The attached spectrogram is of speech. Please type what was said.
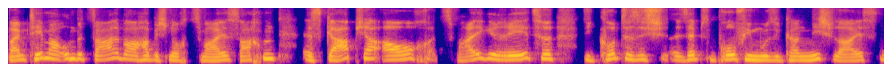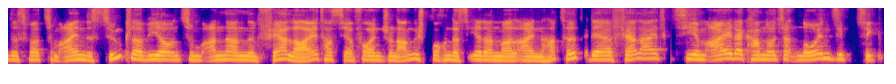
Beim Thema unbezahlbar habe ich noch zwei Sachen. Es gab ja auch zwei Geräte, die konnte sich selbst ein Profimusiker nicht leisten. Das war zum einen das Zündklavier und zum anderen ein Fairlight. Hast du ja vorhin schon angesprochen, dass ihr dann mal einen hattet. Der Fairlight CMI, der kam 1979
